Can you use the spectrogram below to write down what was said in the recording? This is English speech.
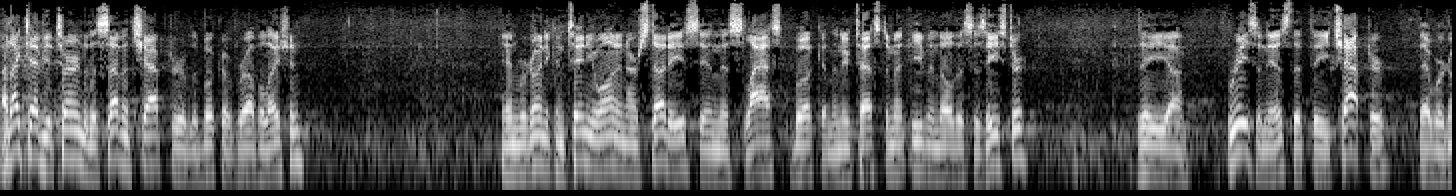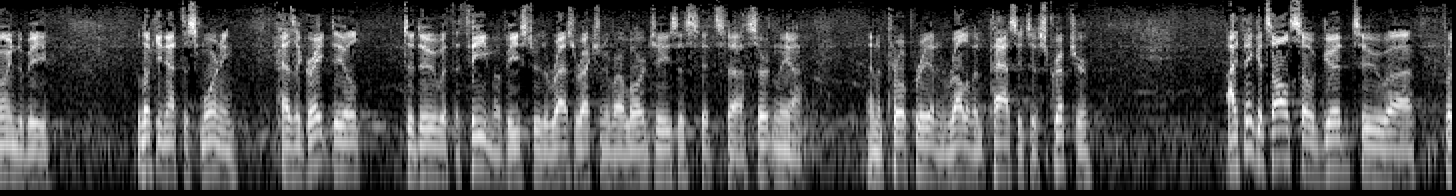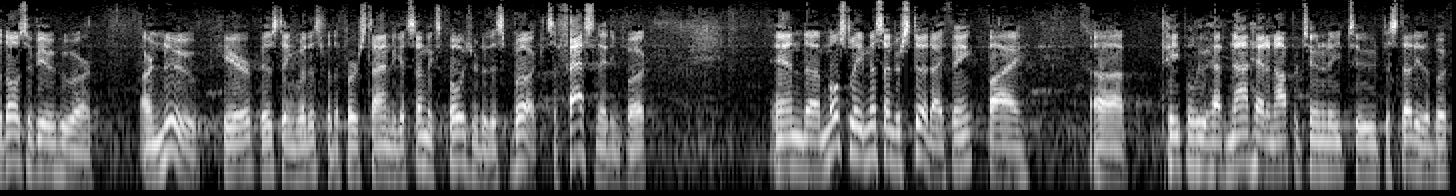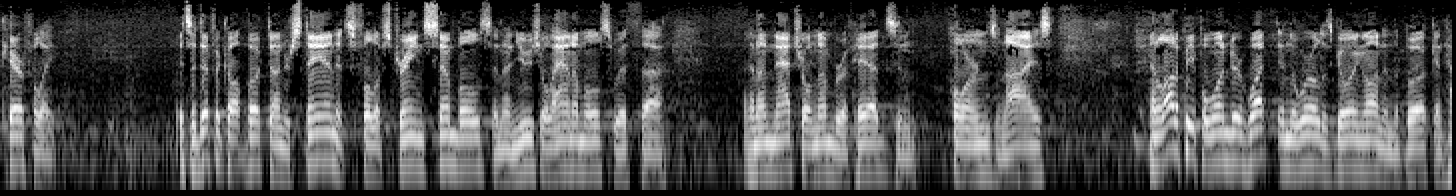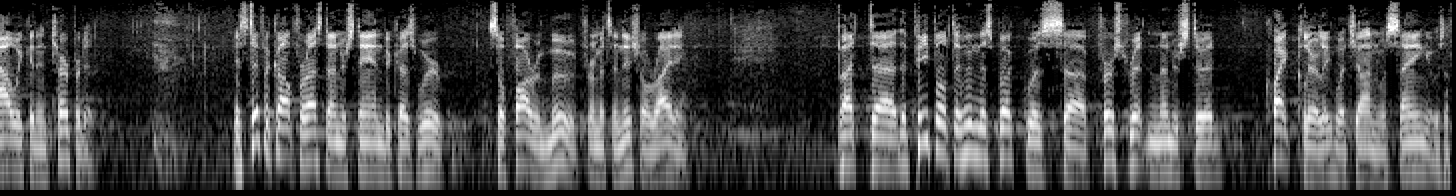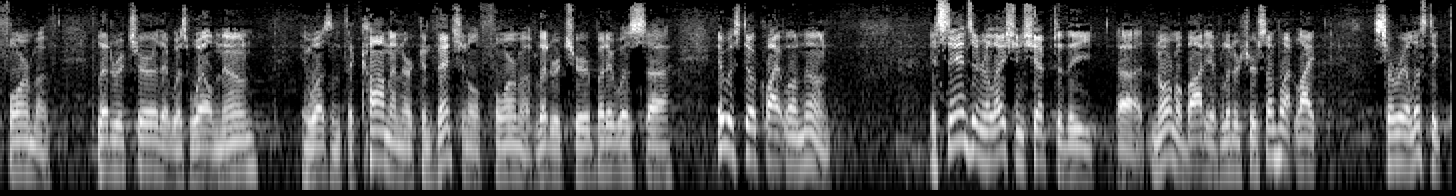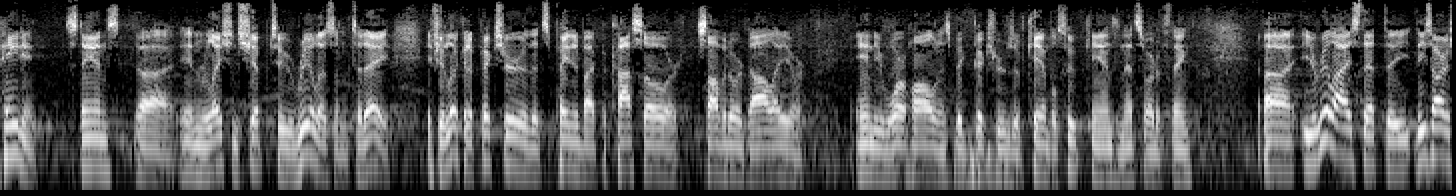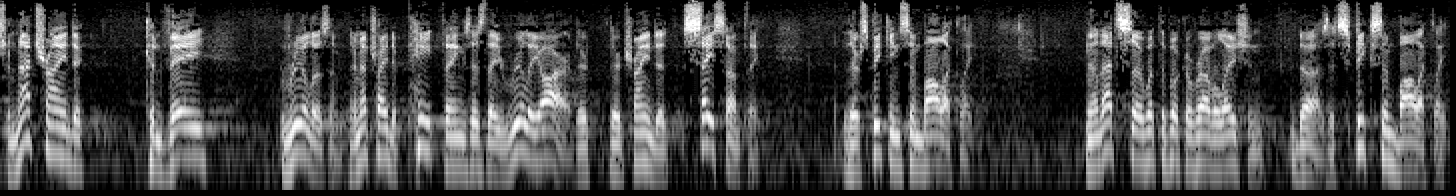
I'd like to have you turn to the seventh chapter of the book of Revelation. And we're going to continue on in our studies in this last book in the New Testament, even though this is Easter. The uh, reason is that the chapter that we're going to be looking at this morning has a great deal to do with the theme of Easter, the resurrection of our Lord Jesus. It's uh, certainly a, an appropriate and relevant passage of Scripture. I think it's also good to, uh, for those of you who are, are new here, visiting with us for the first time, to get some exposure to this book. It's a fascinating book and uh, mostly misunderstood, I think, by uh, people who have not had an opportunity to, to study the book carefully. It's a difficult book to understand. It's full of strange symbols and unusual animals with uh, an unnatural number of heads and horns and eyes. And a lot of people wonder what in the world is going on in the book and how we can interpret it. It's difficult for us to understand because we're so far removed from its initial writing. But uh, the people to whom this book was uh, first written understood quite clearly what John was saying. It was a form of literature that was well known. It wasn't the common or conventional form of literature, but it was, uh, it was still quite well known. It stands in relationship to the uh, normal body of literature, somewhat like surrealistic painting stands uh, in relationship to realism today. If you look at a picture that's painted by Picasso or Salvador Dali or Andy Warhol and his big pictures of Campbell soup cans and that sort of thing, uh, you realize that the, these artists are not trying to convey realism. They're not trying to paint things as they really are. They're, they're trying to say something. They're speaking symbolically. Now, that's uh, what the book of Revelation does. It speaks symbolically.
